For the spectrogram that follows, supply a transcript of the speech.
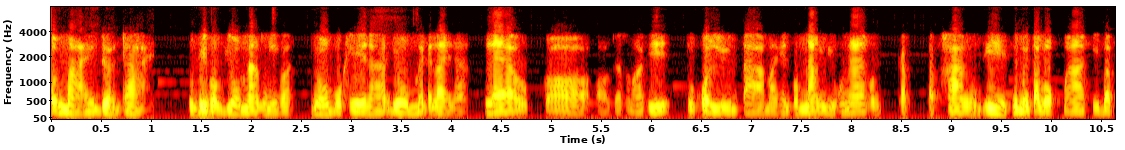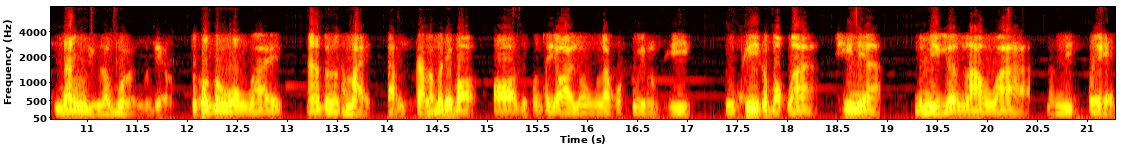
ต้นไม้เดินได้หลวงพี่บอกโยมนั่งตรงนี้ก่อนโยมโอเคนะ โยมไม่เป็นไรนะ แล้วก็ออกจากสมาธิทุกคนลืมตามาเห็นผมนั่งอยู่ข้างหน้ากับกับข้างหลวงพี่คือไม่ตลกมากคือแบบนั่งอยู่แล้วเวิร์คนเดียว ทุกคนก็งงว่านั่งตรงนั้นทำไมแต่แต่เราไม่ได้บอกพอทุกคนทยอยลงเราก็คุยกับหลวงพี่หลวงพี่ก็บอกว่าที่เนี่ยมันมีเรื่องเล่าว่ามันมีเปรต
